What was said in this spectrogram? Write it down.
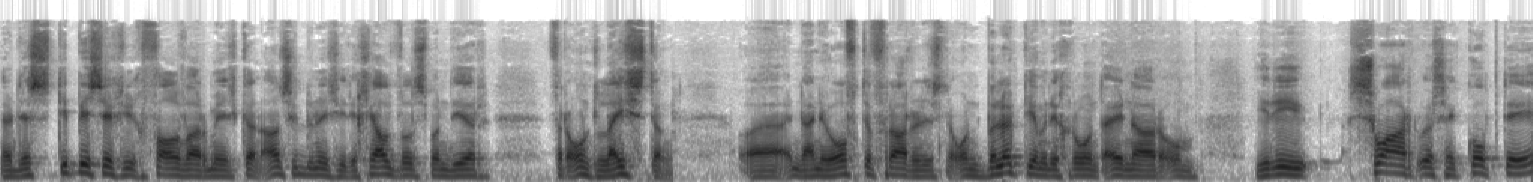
Nou dis tipies 'n geval waar mense kan aansoek doen as jy die geld wil spandeer vir ontluisting. Uh, en dan die hof te vra dat dis onbillik teenoor die grondeienaar om hierdie swaard oor sy kop te hê.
